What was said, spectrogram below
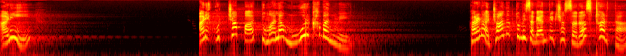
आणि आणि उच्च पद तुम्हाला मूर्ख बनवेल. कारण अचानक तुम्ही सगळ्यांपेक्षा सरस ठरता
